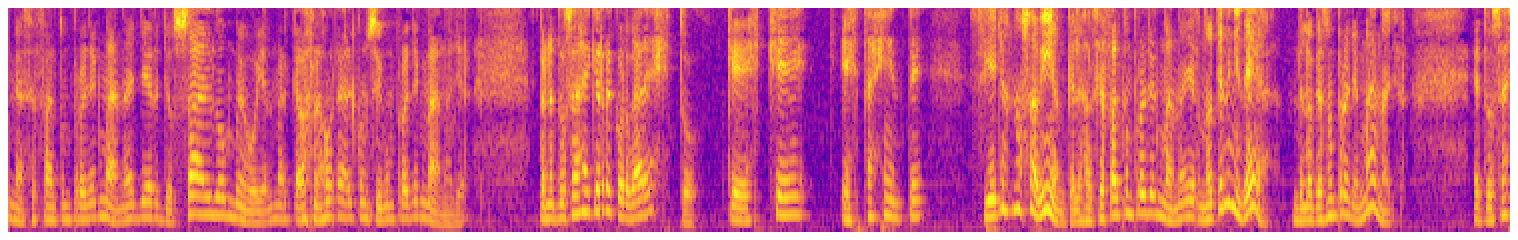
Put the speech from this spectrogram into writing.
me hace falta un project manager, yo salgo, me voy al mercado laboral, consigo un project manager. Pero entonces hay que recordar esto, que es que esta gente, si ellos no sabían que les hacía falta un project manager, no tienen idea de lo que es un project manager. Entonces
